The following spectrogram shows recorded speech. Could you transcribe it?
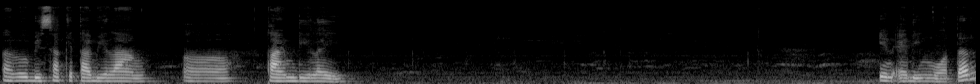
Lalu bisa kita bilang uh, time delay. In adding water.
